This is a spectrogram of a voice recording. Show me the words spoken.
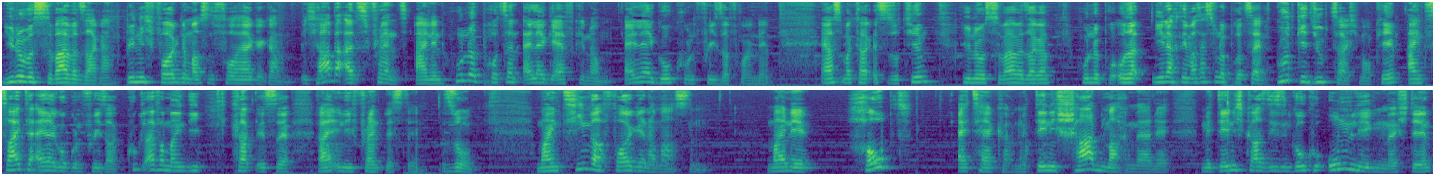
Universe Survival Saga bin ich folgendermaßen vorhergegangen. Ich habe als Friend einen 100% LRGF genommen. LR Goku und Freezer, Freunde. Erstmal Charakter sortieren. Universe Survival Saga 100% oder je nachdem, was heißt 100%. Gut gedupt, sag ich mal, okay? Ein zweiter LR Goku und Freezer. Guckt einfach mal in die Charakterliste, rein in die Friendliste. So. Mein Team war folgendermaßen. Meine Haupt- Attacker, mit denen ich Schaden machen werde, mit denen ich quasi diesen Goku umlegen möchte,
